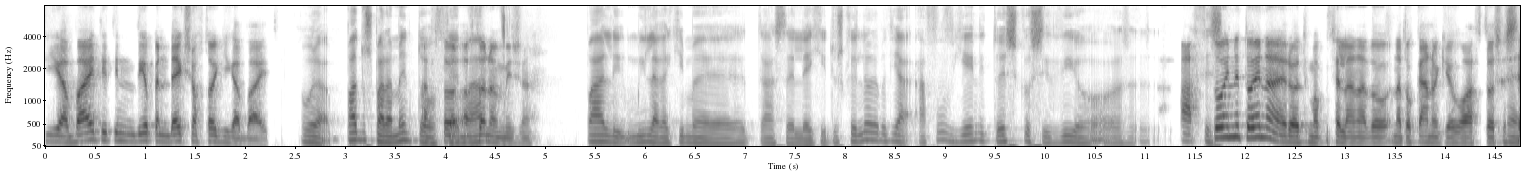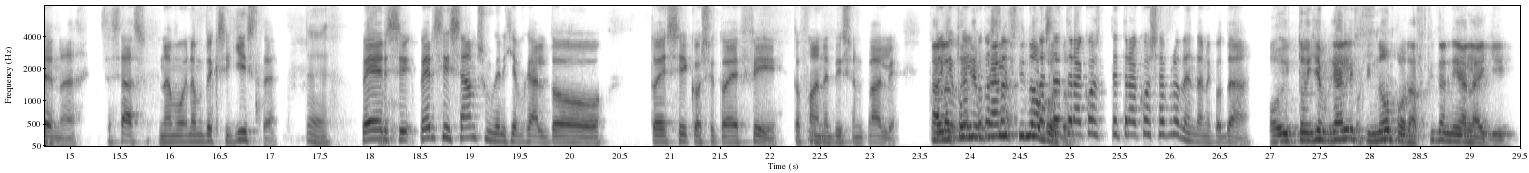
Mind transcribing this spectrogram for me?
GB ή την 256 8 GB. Ωραία. Πάντως παραμένει το αυτό, θέμα... Αυτό νομίζω. πάλι μίλαγα εκεί με τα στελέχη τους και λέω ρε παιδιά αφού βγαίνει το S22 αυτό είναι το ένα ερώτημα που θέλω να, δω, να το κάνω κι εγώ αυτό σε ναι. σένα, σε εσάς, να, μου, να μου το εξηγήσετε. Ναι. Πέρσι, πέρσι η Samsung δεν είχε βγάλει το, το S20, το FE, το Fan Edition πάλι. Αλλά το είχε βγάλει φθινόπωρο. 400, 400 ευρώ δεν ήταν κοντά. Όχι, το είχε βγάλει φθινόπωρο, αυτή ήταν η αλλαγή.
